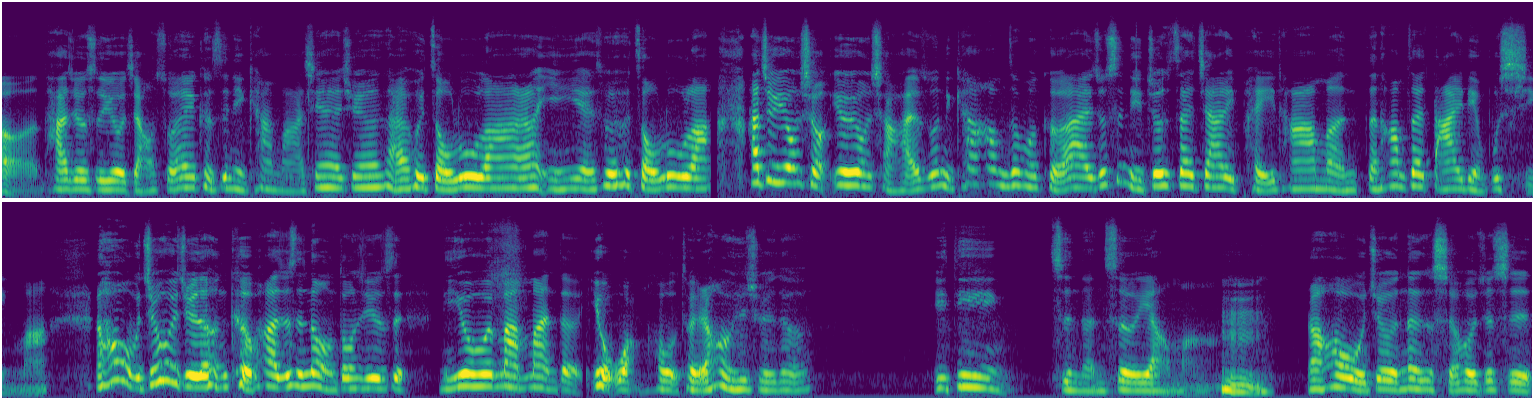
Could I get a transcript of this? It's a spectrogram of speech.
呃，他就是又讲说，哎，可是你看嘛，现在轩轩才会走路啦，然后莹也是会走路啦，他就用小又用小孩说，你看他们这么可爱，就是你就是在家里陪他们，等他们再大一点不行吗？然后我就会觉得很可怕，就是那种东西，就是你又会慢慢的又往后退，然后我就觉得一定只能这样吗？嗯，然后我就那个时候就是。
